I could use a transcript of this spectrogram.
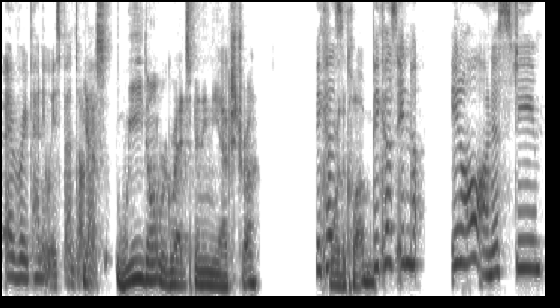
every penny we spent on yes, it. Yes. We don't regret spending the extra for Because the club. because in in all honesty,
